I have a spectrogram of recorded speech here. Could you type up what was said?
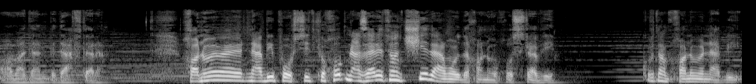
آمدن به دفترم. خانم نبی پرسید که خب نظرتان چیه در مورد خانم خسروی؟ گفتم خانم نبی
